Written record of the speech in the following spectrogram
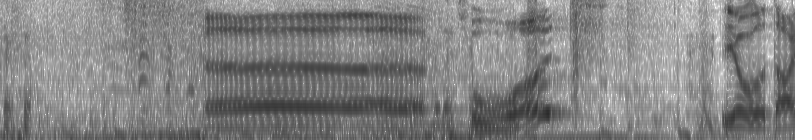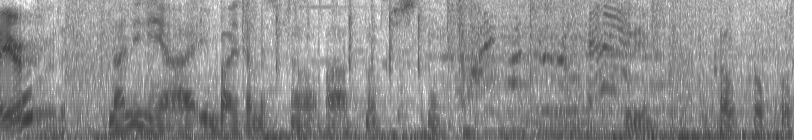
Так, так. Uh, what? Yo, Dyer? Ой, да. На линии а, имба там я скинул. А, магическую. Грим. Халп, халп, халп.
